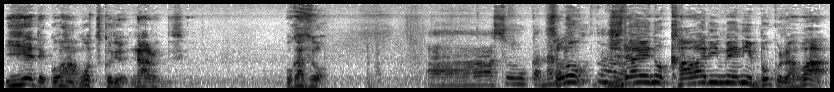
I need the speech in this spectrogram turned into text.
家でご飯を作るようになるんですよ。おかずを。ああそうか。なるその時代の変わり目に僕らは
